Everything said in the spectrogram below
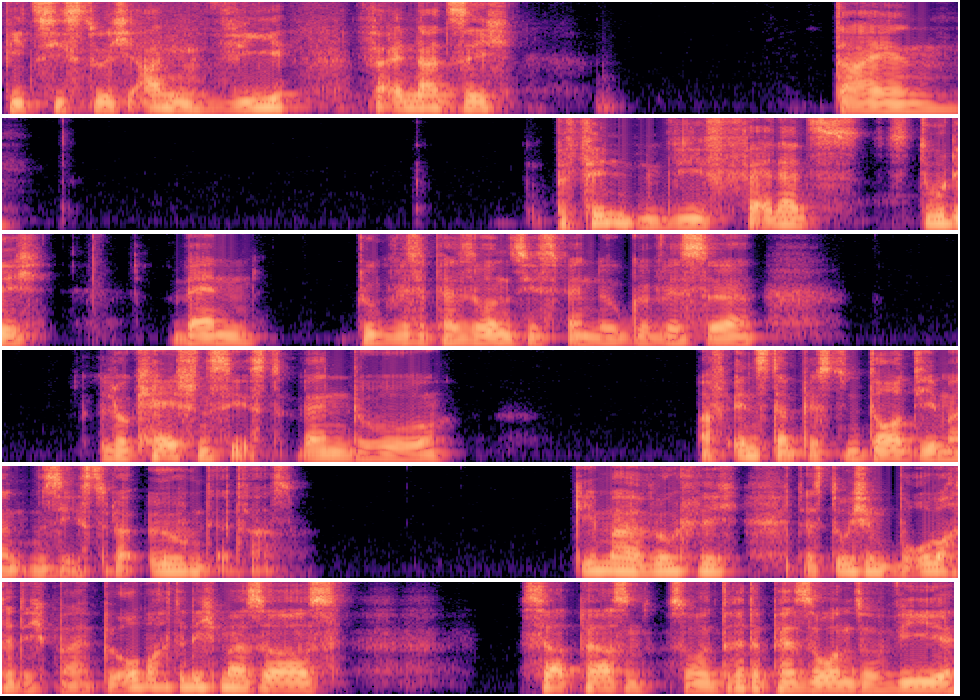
Wie ziehst du dich an? Wie verändert sich dein Befinden? Wie veränderst du dich, wenn du gewisse Personen siehst, wenn du gewisse Locations siehst, wenn du auf Insta bist und dort jemanden siehst oder irgendetwas? Geh mal wirklich das durch und beobachte dich mal. Beobachte dich mal so aus Third Person, so dritte Person, so wie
